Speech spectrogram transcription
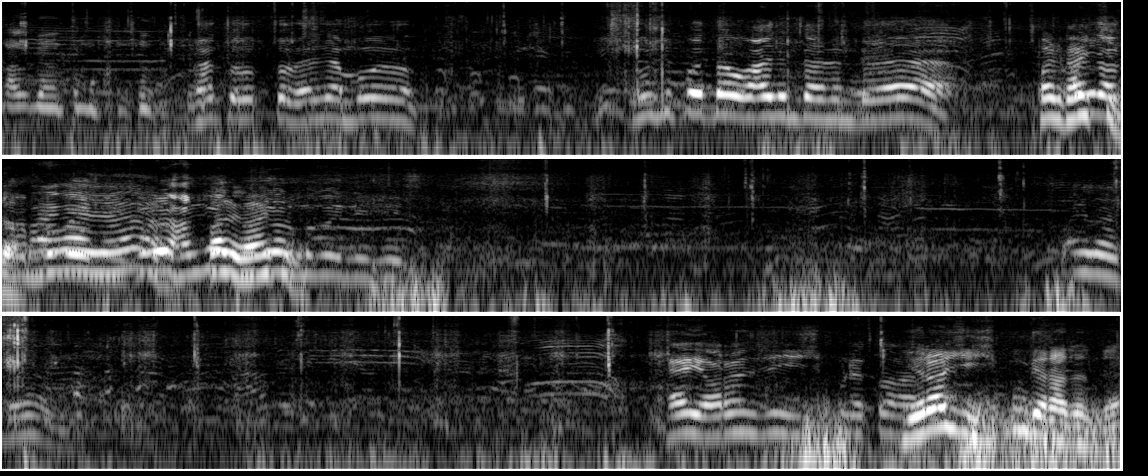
가서 배한테 먹겠어. 난또 없어. 왜냐면 눈치 뻗다고 가야 된다는데. 빨리 가시죠. 먹어야지. 그래 한 빨리 시간 두 가시죠. 먹어야 되지. 빨리 가야 돼. 해 11시 20분에 떠나. 11시 20분 배라던데.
